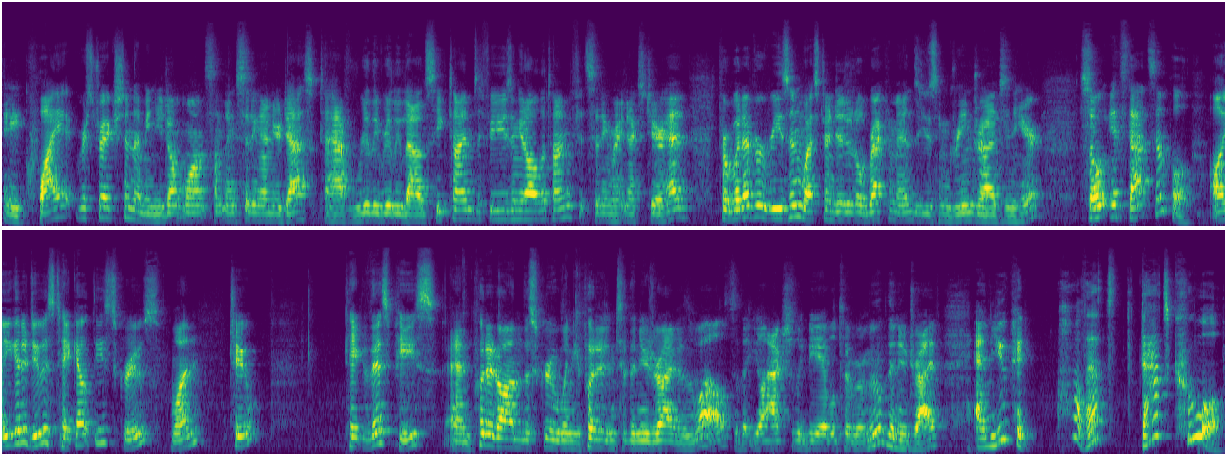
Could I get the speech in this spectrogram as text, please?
a quiet restriction. I mean, you don't want something sitting on your desk to have really, really loud seek times if you're using it all the time, if it's sitting right next to your head. For whatever reason, Western Digital recommends using green drives in here. So it's that simple. All you gotta do is take out these screws, one, two, take this piece and put it on the screw when you put it into the new drive as well, so that you'll actually be able to remove the new drive, and you could, oh, that's, that's cool.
